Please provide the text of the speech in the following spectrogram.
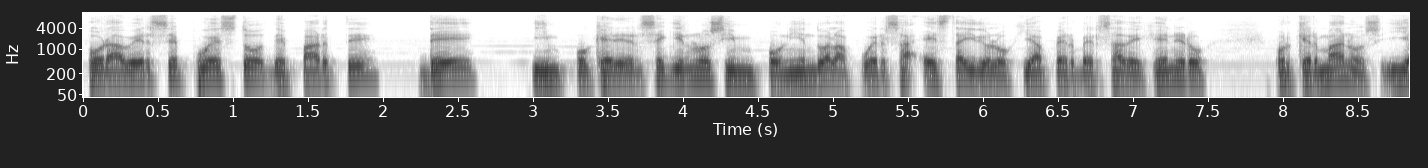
por haberse puesto de parte de querer seguirnos imponiendo a la fuerza esta ideología perversa de género. Porque hermanos, y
